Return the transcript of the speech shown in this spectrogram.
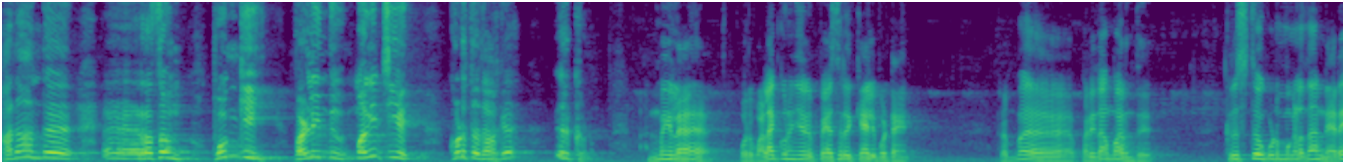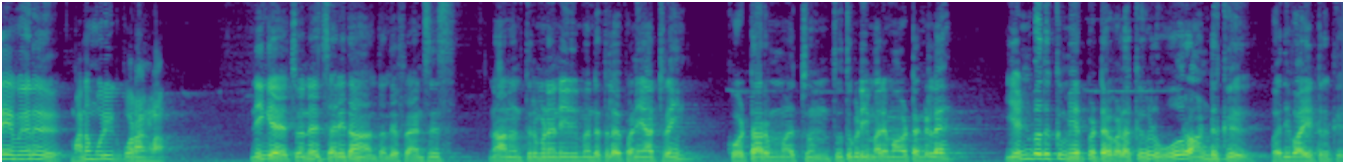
அதான் அந்த ரசம் பொங்கி வழிந்து மகிழ்ச்சியை கொடுத்ததாக இருக்கணும். அண்மையில் ஒரு வழக்கறிஞர் பேசுகிறது கேள்விப்பட்டேன். ரொம்ப பரிதாபமாக இருந்து. கிறிஸ்தவ குடும்பங்கள் தான் நிறைய பேர் மனமுறிவுக்கு போகிறாங்களாம் நீங்கள் சொன்னது சரிதான் தந்தை பிரான்சிஸ். நானும் திருமண நீதிமன்றத்தில் பணியாற்றேன். கோட்டார் மற்றும் தூத்துக்குடி மறைமாவட்டங்களில் எண்பதுக்கும் மேற்பட்ட வழக்குகள் ஓர் ஆண்டுக்கு பதிவாயிட்டு இருக்கு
